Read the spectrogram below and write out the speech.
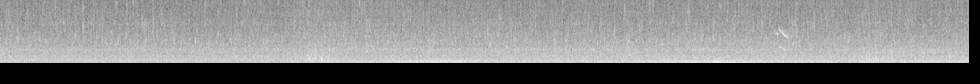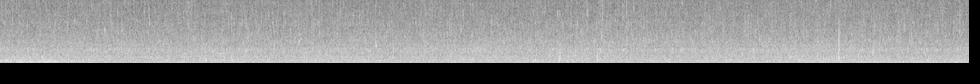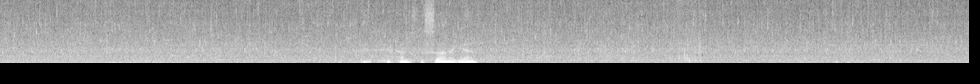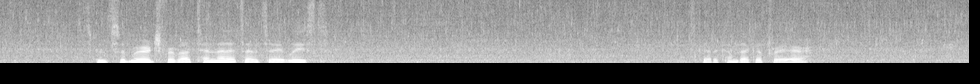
Here comes the sun again. It's been submerged for about 10 minutes, I would say at least. It's got to come back up for air.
